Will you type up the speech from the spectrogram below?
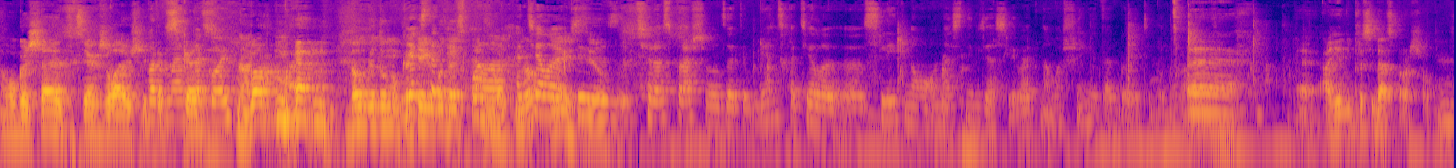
Угощает всех желающих, так Бармен сказать. такой. Да. Бармен. Долго думал, как я, я, их буду кстати, использовать, а, но хотела, я их ты сделал. вчера спрашивал за этот бленд, хотела э, слить, но у нас нельзя сливать на машине, так бы я тебе давала. А я не про себя спрашивал. М.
